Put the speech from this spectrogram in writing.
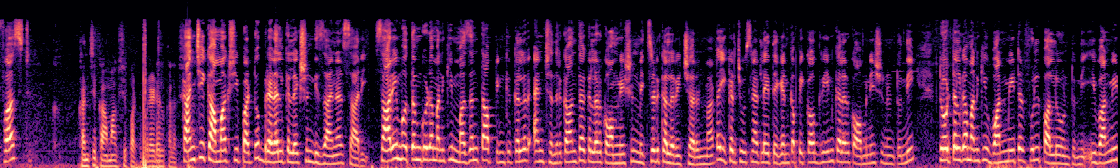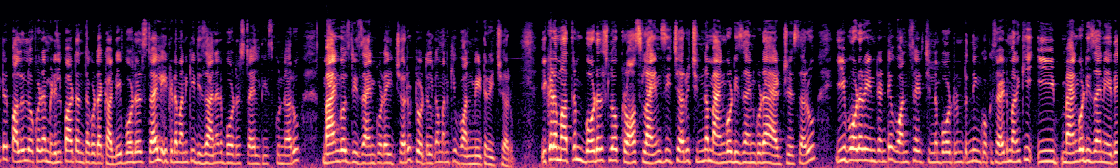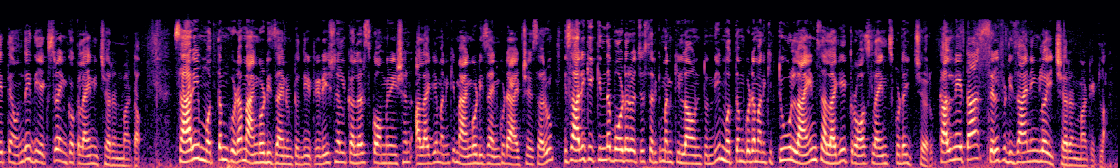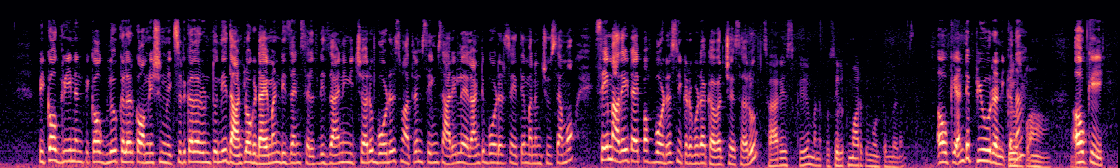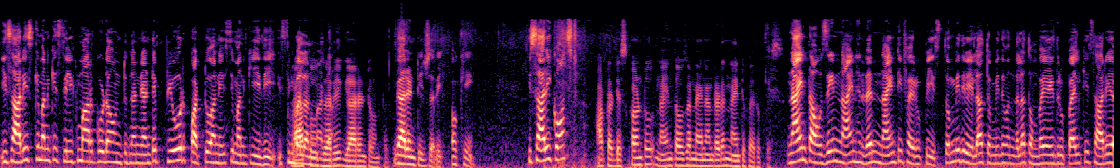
First Kanchi Kamakshi పట్టు bridal collection. Kanchi Kamakshi పట్టు bridal collection designer sari. Sari మొత్తం కూడా మనకి magenta pink colour and Chandrakanta colour combination mixed colour ఇచ్చారనమాట ఇక్కడ చూసినట్లయితే కనుక పికాక్ గ్రీన్ కలర్ కాంబినేషన్ ఉంటుంది. టోటల్గా మనకి వన్ మీటర్ ఫుల్ పళ్ళు ఉంటుంది. ఈ వన్ మీటర్ పళ్ళులో కూడా మిడిల్ పార్ట్ అంతా కూడా కడ్డీ బోర్డర్ స్టైల్ ఇక్కడ మనకి డిజైనర్ బోర్డర్ స్టైల్ తీసుకున్నారు. మ్యాంగోస్ డిజైన్ కూడా ఇచ్చారు. టోటల్గా మనకి వన్ మీటర్ ఇచ్చారు. ఇక్కడ మాత్రం బోర్డర్స్లో క్రాస్ లైన్స్ ఇచ్చారు. చిన్న మ్యాంగో డిజైన్ కూడా యాడ్ చేశారు. ఈ బోర్డర్ ఏంటంటే వన్ సైడ్ చిన్న బోర్డర్ ఉంటుంది. ఇంకొక సైడ్ మనకి ఈ మ్యాంగో డిజైన్ ఏదైతే ఉందో ఇది ఎక్స్ట్రా ఇంకొక లైన్ ఇచ్చారనమాట శారీ మొత్తం కూడా మ్యాంగో డిజైన్ ఉంటుంది. ట్రెడిషనల్ కలర్స్ కాంబినేషన్ అలాగే మనకి మ్యాంగో డిజైన్ కూడా యాడ్ చేశారు. ఈ సారీకి కింద బోర్డర్ వచ్చేసరికి మనకి ఇలా ఉంటుంది. మొత్తం కూడా మనకి టూ లైన్స్ అలాగే క్రాస్ లైన్స్ కూడా ఇచ్చారు. కల్నేత సెల్ఫ్ డిజైనింగ్లో ఇచ్చారనమాట ఇట్లా. Peacock green and peacock blue colour combination mixed colour ఉంటుంది. దాంట్లో ఒక డైమండ్ డిజైన్ సెల్ఫ్ డిజైనింగ్ ఇచ్చారు. బోర్డర్స్ మాత్రం సేమ్ శారీలో ఎలాంటి బోర్డర్స్ అయితే మనం చూసామో సేమ్ అదే టైప్ ఆఫ్ బోర్డర్స్ని ఇక్కడ కూడా కవర్ చేశారు. సారీస్కి మనకు సిల్క్ మార్కింగ్ ఉంటుంది మేడం. ఓకే అంటే ప్యూర్ అని కదా. ఓకే ఈ సారీస్కి మనకి సిల్క్ మార్క్ కూడా ఉంటుందండి. అంటే ప్యూర్ పట్టు అనేసి మనకి ఇది సింబల్ జరీ గ్యారంటీ ఉంటుంది. Guarantee zari okay. ఈ sari cost after discount nine thousand nine hundred and ninety five rupees. Nine thousand nine hundred and ninety five rupees. తొమ్మిది వేల తొమ్మిది వందల తొంభై ఐదు రూపాయలకి సారీ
